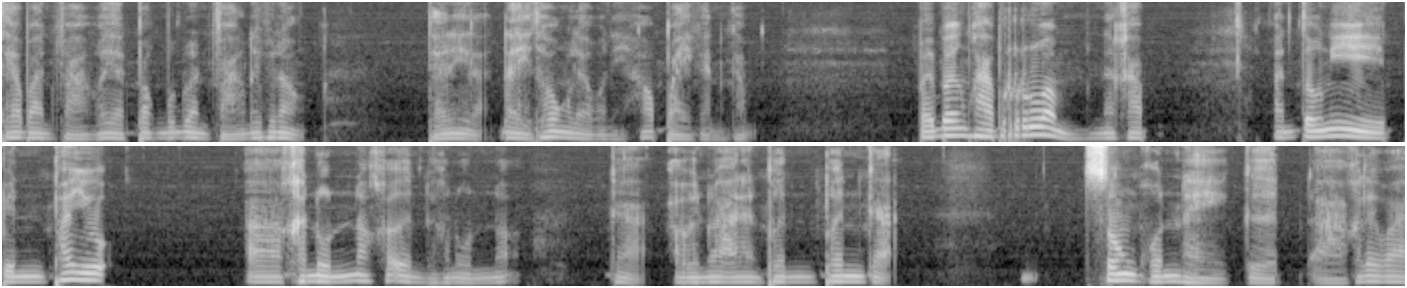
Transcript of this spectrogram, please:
แถวๆบ้านฝางก็อยากปักหมุดบ้านฝางได้อพี่น้อง แถวนี้แหละได้ท่งแล้ววันนี้เข้าไปกันครับ ไปเบิ้งภาพร่วมนะครับ อันตรงนี้เป็นพายุขนุนเนาะเขาเอิ้นขนุนเนาะก็เอาเป็นว่าอันนั้นเพิ่นเพิ่นก็ส่งผลให้เกิดเขาเรียกว่า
